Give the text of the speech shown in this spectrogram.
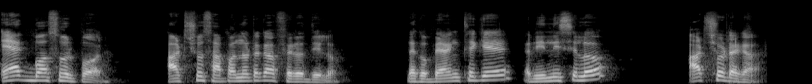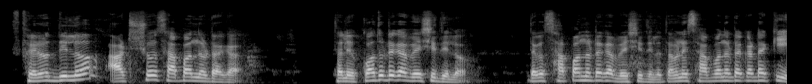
এক বছর পর আটশো ছাপান্ন টাকা ফেরত দিল। দেখো, ব্যাংক থেকে ঋণ ছিল আটশো টাকা, ফেরত দিল আটশো ছাপান্ন টাকা। তাহলে কত টাকা বেশি দিল? দেখো ছাপান্ন টাকা বেশি দিল, তার মানে ছাপান্ন টাকাটা কি?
